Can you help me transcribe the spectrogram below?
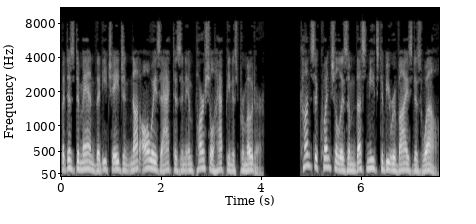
but does demand that each agent not always act as an impartial happiness promoter. Consequentialism thus needs to be revised as well.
